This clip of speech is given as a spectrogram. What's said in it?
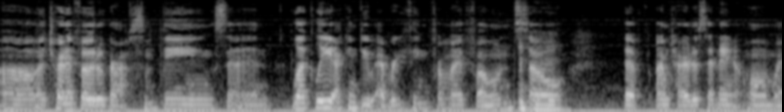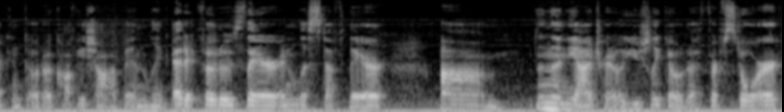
Uh, I try to photograph some things, and luckily I can do everything from my phone. So if I'm tired of sitting at home, I can go to a coffee shop and like edit photos there and list stuff there. Um, and then yeah, I try to usually go to a thrift store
